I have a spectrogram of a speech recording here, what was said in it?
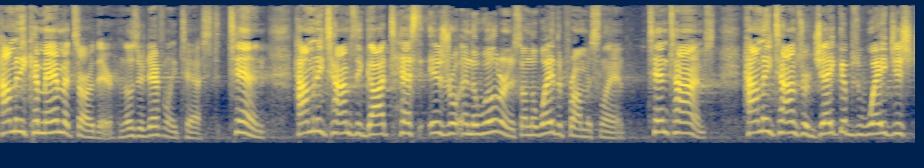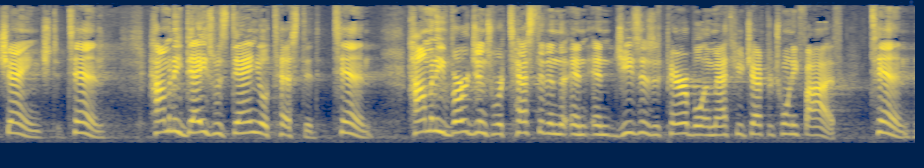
How many commandments are there? And those are definitely tests. Ten. How many times did God test Israel in the wilderness on the way to the promised land? Ten times. How many times were Jacob's wages changed? Ten. How many days was Daniel tested? 10. How many virgins were tested in, the, in, in Jesus' parable in Matthew chapter 25? 10.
